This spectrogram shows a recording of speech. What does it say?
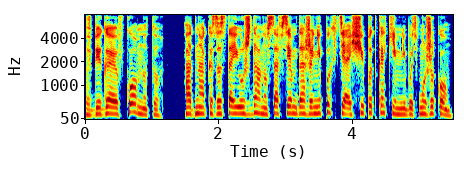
Вбегаю в комнату, однако застаю Ждану совсем даже не пыхтящей под каким-нибудь мужиком.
